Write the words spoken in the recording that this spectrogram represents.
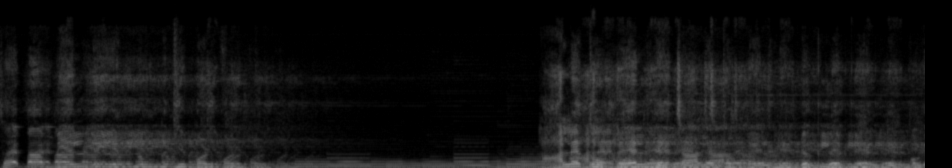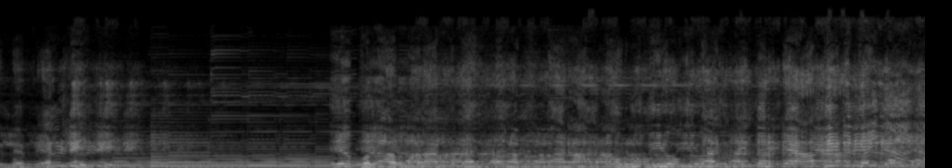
સાહેબ આ મેલડી એમને નથી મળતી. હાલે તો મેલડી ચાલે તો મેલડી ડગલે મેલડી પગલે મેલડી એ ભલા મારા કદાચ મારા મનના રામનો રુધિયો કદાચ નીંદરને આધીન થઈ જાય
